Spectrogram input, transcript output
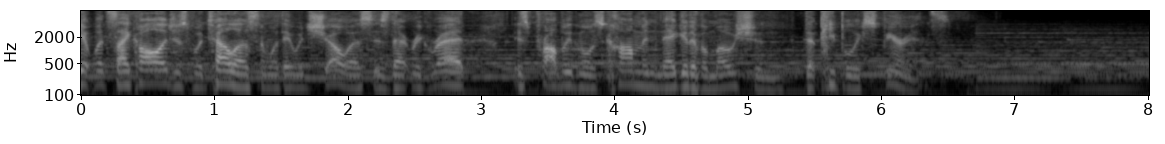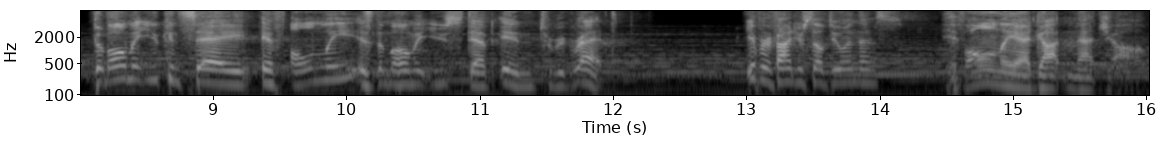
Yet what psychologists would tell us and what they would show us is that regret is probably the most common negative emotion that people experience. The moment you can say, if only, is the moment you step into regret. You ever found yourself doing this? If only I'd gotten that job.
